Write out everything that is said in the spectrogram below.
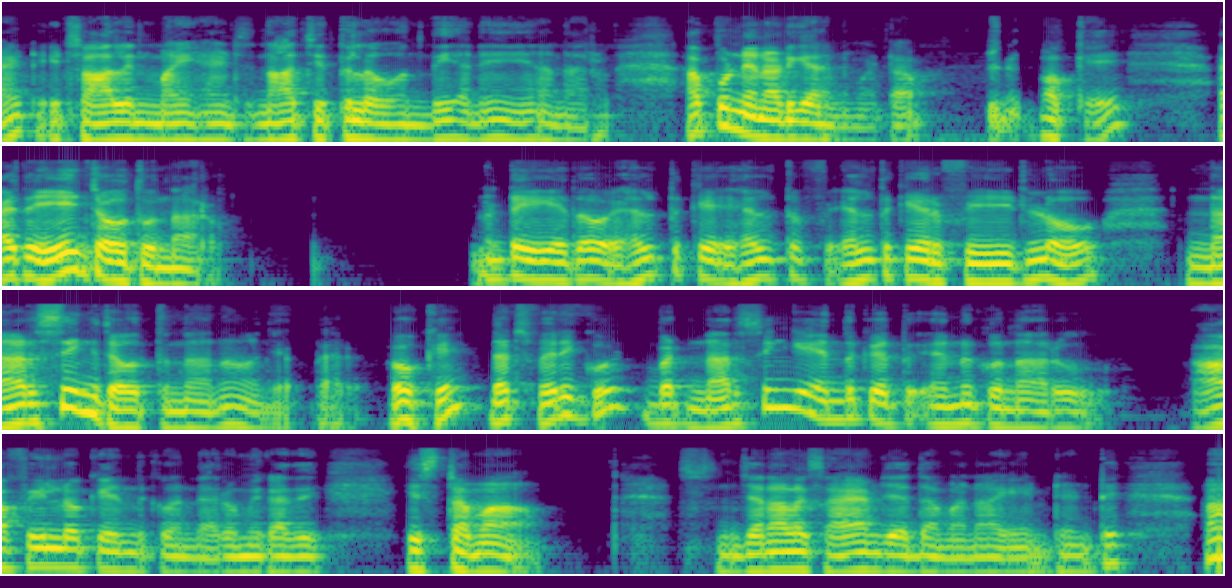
Right it's all in my hands నా చేతిలో ఉంది అని అన్నారు. అప్పుడు నేను అడిగాను అనమాట ఓకే అయితే ఏం చదువుతున్నారు? అంటే ఏదో health care health health care ఫీల్డ్లో నర్సింగ్ చదువుతున్నాను అని చెప్పారు. Okay that's very good. But nursing ఎందుకు ఎత్తు- ఎన్నుకున్నారు? ఆ ఫీల్డ్లోకి ఎందుకు వెళ్ళారు? మీకు అది ఇష్టమా? జనాలకు సహాయం చేద్దామన్నా ఏంటంటే "ఆ,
